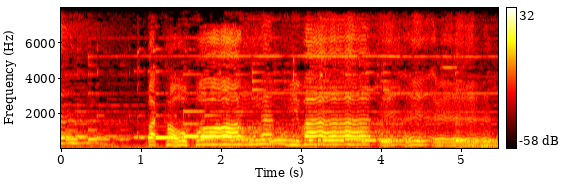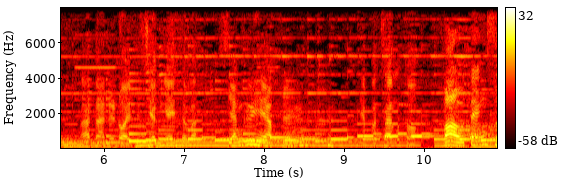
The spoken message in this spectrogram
อบัดเขาฟองงานวิวาเอออ่านนานหน่อยๆคือเสียงใหญ่แต่ว่าเสียงคือแหบเด้ออย่าประสร้างมันต่อเฝ้าแต่งส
